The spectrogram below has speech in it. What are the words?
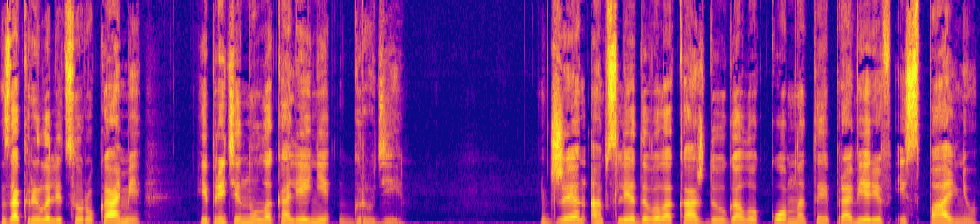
Закрыла лицо руками и притянула колени к груди. Джен обследовала каждый уголок комнаты, проверив и спальню,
